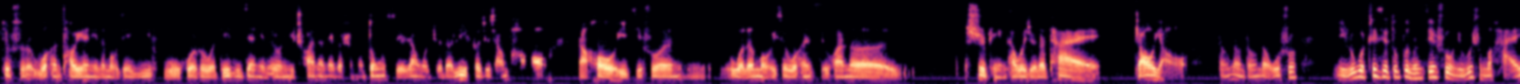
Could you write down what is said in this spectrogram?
就是我很讨厌你的某件衣服，或者说我第一次见你的时候，你穿的那个什么东西让我觉得立刻就想跑。然后以及说我的某一些我很喜欢的视频，他会觉得太招摇，等等等等。我说，你如果这些都不能接受，你为什么还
